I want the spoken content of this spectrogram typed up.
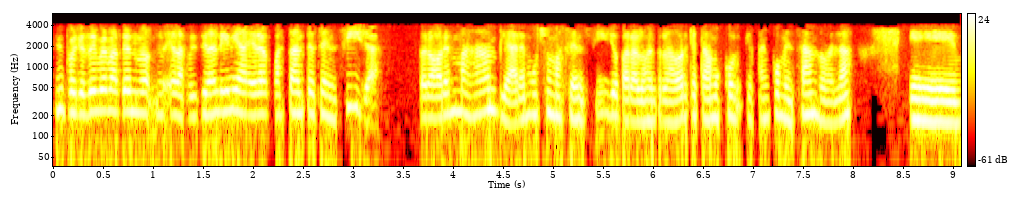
porque esa información en la oficina en línea era bastante sencilla pero ahora es más amplia ahora es mucho más sencillo para los entrenadores que estamos que están comenzando verdad eh,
